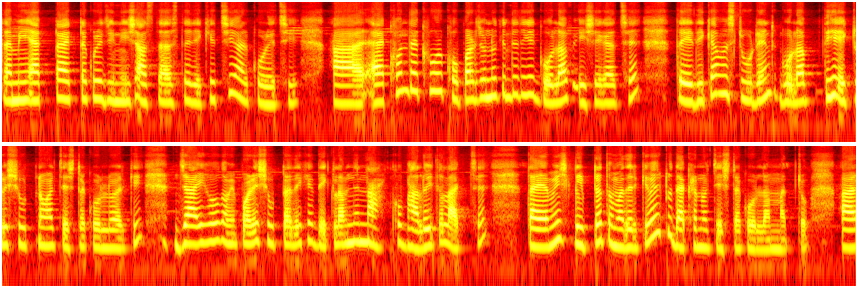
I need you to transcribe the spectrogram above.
তাই আমি একটা একটা করে জিনিস আস্তে আস্তে রেখেছি আর করেছি। আর এখন দেখো ওর খোপার জন্য কিন্তু এদিকে গোলাপ এসে গেছে। তো এদিকে আমার স্টুডেন্ট গোলাপ দিয়ে একটু শ্যুট নেওয়ার চেষ্টা করল আর কি। যাই হোক, আমি পরে শ্যুটটা দেখে দেখলাম যে না, খুব ভালোই তো লাগছে। তাই আমি ক্লিপটা তোমাদেরকেও একটু দেখানোর চেষ্টা করলাম মাত্র। আর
